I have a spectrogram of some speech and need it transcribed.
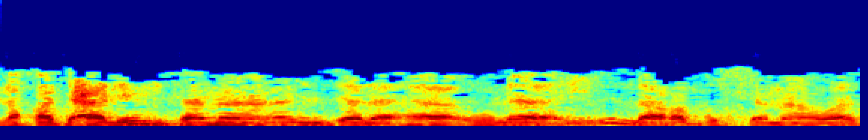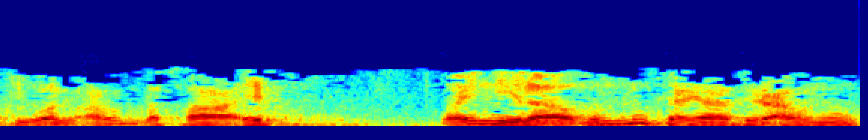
لقد علمت ما أنزل هؤلاء إلا رب السماوات والأرض بصائر وإني لأظنك يا فرعون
